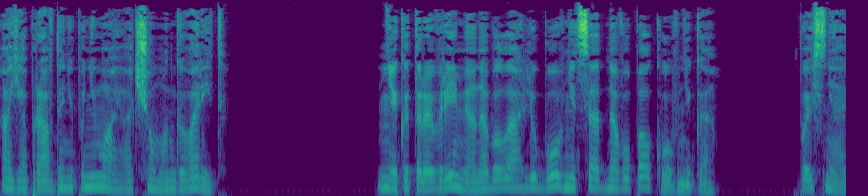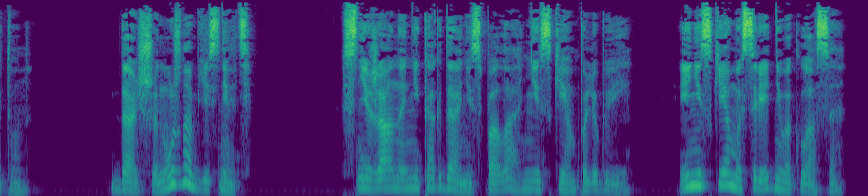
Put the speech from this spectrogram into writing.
А я правда не понимаю, о чем он говорит. Некоторое время она была любовницей одного полковника. Поясняет он. Дальше нужно объяснять? Снежана никогда не спала ни с кем по любви. И ни с кем из среднего класса.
